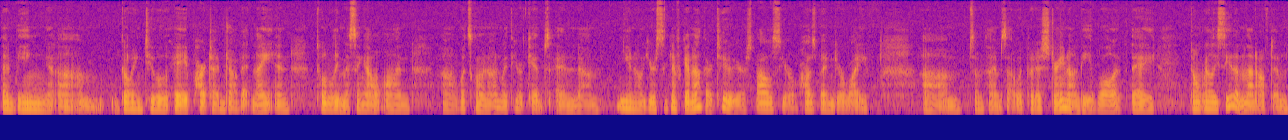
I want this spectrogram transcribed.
than being um, going to a part-time job at night and totally missing out on uh, what's going on with your kids and um, you know your significant other too, your spouse, your husband, your wife. Um, sometimes that would put a strain on people if they don't really see them that often.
